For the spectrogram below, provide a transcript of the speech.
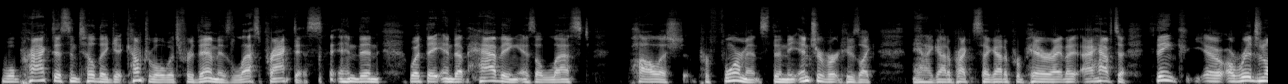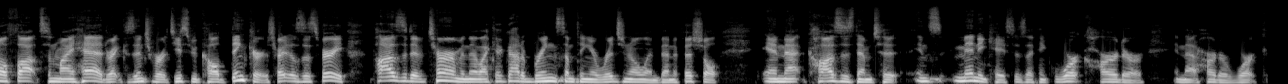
will practice until they get comfortable, which for them is less practice. And then what they end up having is a less polished performance than the introvert who's like, man, I got to practice. I got to prepare. Right. I, I have to think original thoughts in my head. Right. Because introverts used to be called thinkers. Right. It was this very positive term. And they're like, I've got to bring something original and beneficial. And that causes them to, in many cases, I think, work harder. And that harder work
